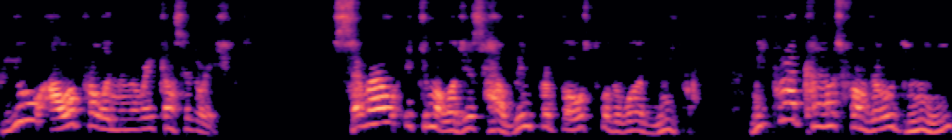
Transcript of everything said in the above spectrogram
few our preliminary considerations. Several etymologies have been proposed for the word mitra. Mitra comes from the root mi,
